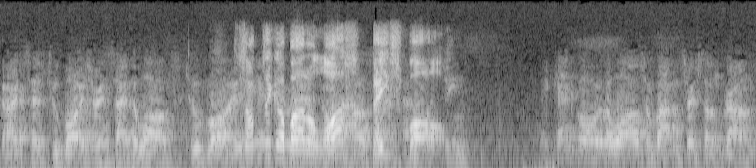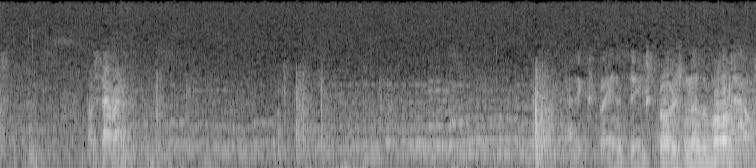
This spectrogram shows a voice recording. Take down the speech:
The guard says two boys are inside the walls. Two boys? Something about a they're the lost baseball. time I've seen. They can't go over the walls so go out and search those grounds. Or Severn. That explains the explosion of the vault house.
